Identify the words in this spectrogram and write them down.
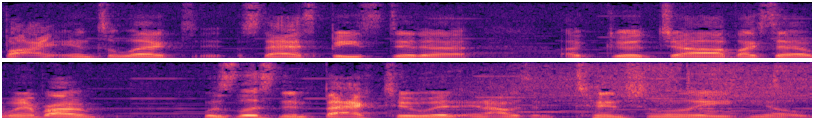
by intellect, Status Beats did a a good job. Like I said, whenever I was listening back to it, and I was intentionally, you know,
